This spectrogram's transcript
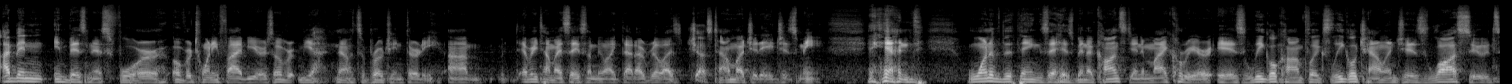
I've been in business for over 25 years. Over, yeah, now it's approaching 30. Um, every time I say something like that, I realize just how much it ages me. And one of the things that has been a constant in my career is legal conflicts, legal challenges, lawsuits,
